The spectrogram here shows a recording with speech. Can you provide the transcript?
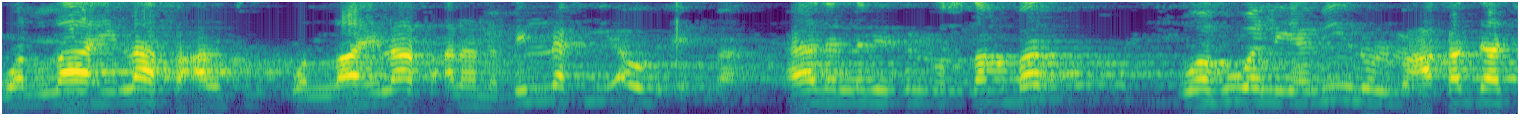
والله لا فعلت والله لا أفعلن بالنفي أو بالإثبات هذا الذي في المستقبل وهو اليمين المعقدة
